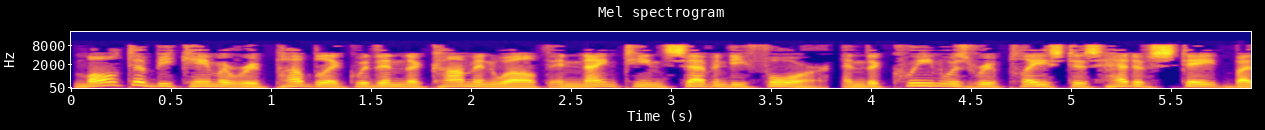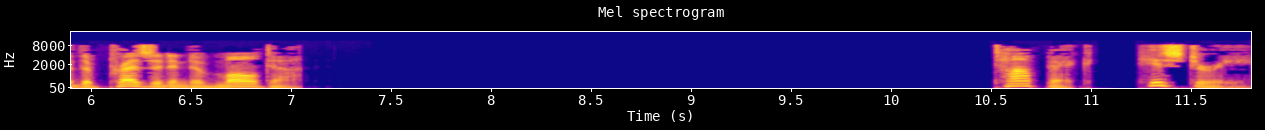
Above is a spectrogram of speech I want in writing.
Malta became a republic within the Commonwealth in 1974, and the Queen was replaced as head of state by the President of Malta. History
